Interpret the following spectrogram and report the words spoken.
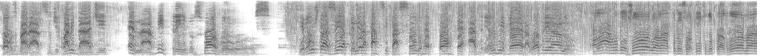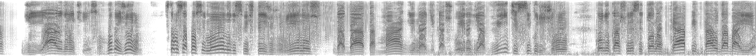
Fogos baratos e de qualidade é na vitrine dos fogos. E vamos trazer a primeira participação do repórter Adriano Rivera. Alô, Adriano. Olá, Rubem Júnior. Olá todos os ouvintes do programa Diário da Notícia. Rubem Júnior, Estamos se aproximando dos festejos juninos, da data magna de Cachoeira, dia 25 de junho, quando Cachoeira se torna capital da Bahia.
